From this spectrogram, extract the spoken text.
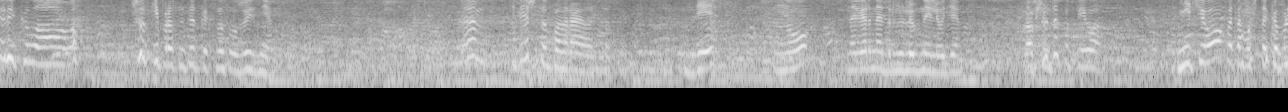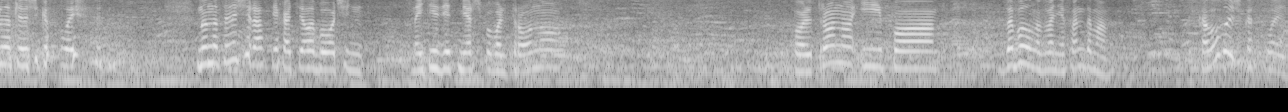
Реклама. Шутки про суицид как смысл жизни. Эм, тебе что понравилось тут? Здесь, ну, наверное, дружелюбные люди. Что ты купила? Ничего, потому что коплю на следующий косплей. Но на следующий раз я хотела бы очень найти здесь мерч по Вольтрону. По Вольтрону и по... Забыла название фэндома. Кого будешь косплеить?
